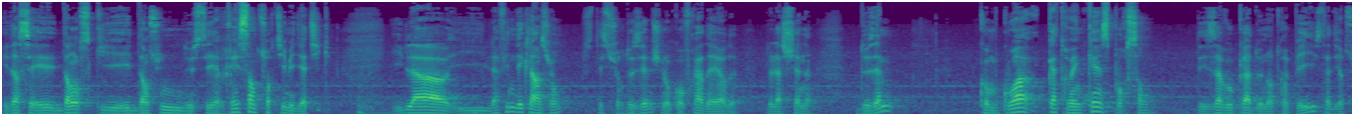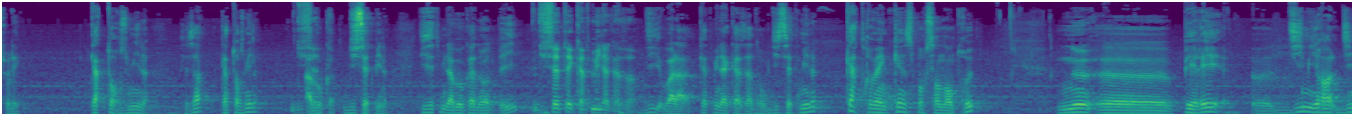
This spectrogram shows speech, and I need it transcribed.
Et dans, une de ses récentes sorties médiatiques, il a, il a fait une déclaration, c'était sur Deuxième, chez nos confrères d'ailleurs de, de la chaîne Deuxième, comme quoi 95% des avocats de notre pays, c'est-à-dire sur les 14 000, c'est ça 14 000 avocats 17 000. 17 000 avocats de notre pays. 17 et 4 000 à Casa. voilà, 4 000 à Casa. Donc 17 000. 95% d'entre eux ne euh, paieraient 10 000, 10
